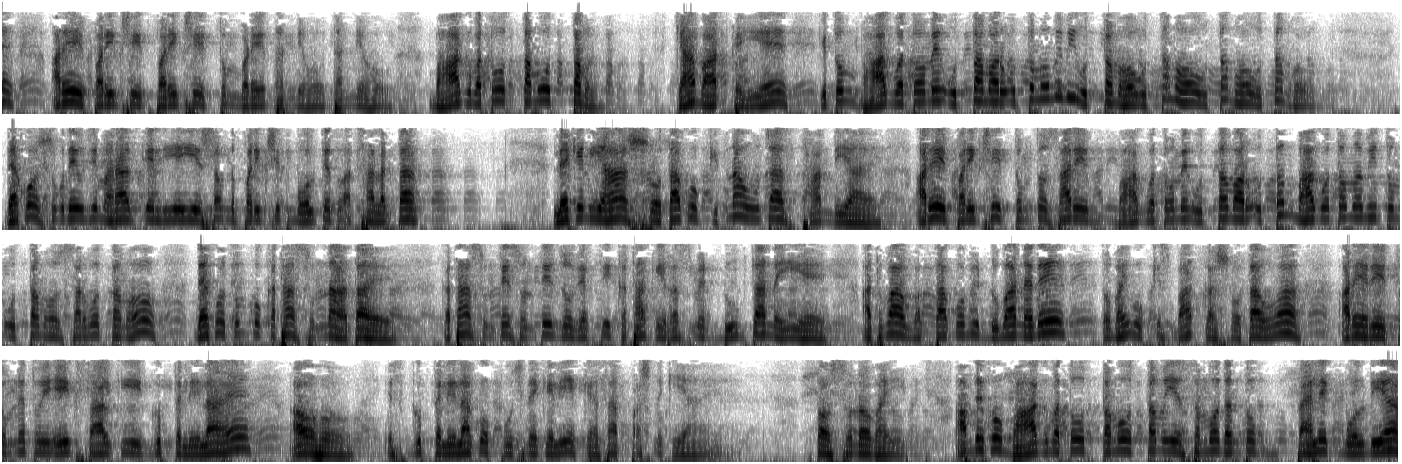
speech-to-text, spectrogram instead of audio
अरे, परीक्षित परीक्षित, तुम बड़े धन्य हो धन्य हो। भागवतो तमोत्तम। क्या बात कही है कि तुम भागवतों में उत्तम और उत्तमों में भी उत्तम हो उत्तम हो उत्तम हो उत्तम हो। देखो, सुखदेव जी महाराज के लिए ये शब्द परीक्षित बोलते तो अच्छा लगता, लेकिन यहाँ श्रोता को कितना ऊँचा स्थान दिया है। अरे परीक्षित, तुम तो सारे भागवतों में उत्तम और उत्तम भागवतों में भी तुम उत्तम हो, सर्वोत्तम हो। देखो, तुमको कथा सुनना आता है। कथा सुनते सुनते जो व्यक्ति कथा के रस में डूबता नहीं है, अथवा वक्ता को भी डूबा न दे तो भाई वो किस बात का श्रोता हुआ? अरे अरे, तुमने तो एक साल की गुप्त लीला है। ओहो इस गुप्त लीला को पूछने के लिए कैसा प्रश्न किया है? तो सुनो भाई अब देखो, भागवतो तमोत्तम ये संबोधन तो पहले बोल दिया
